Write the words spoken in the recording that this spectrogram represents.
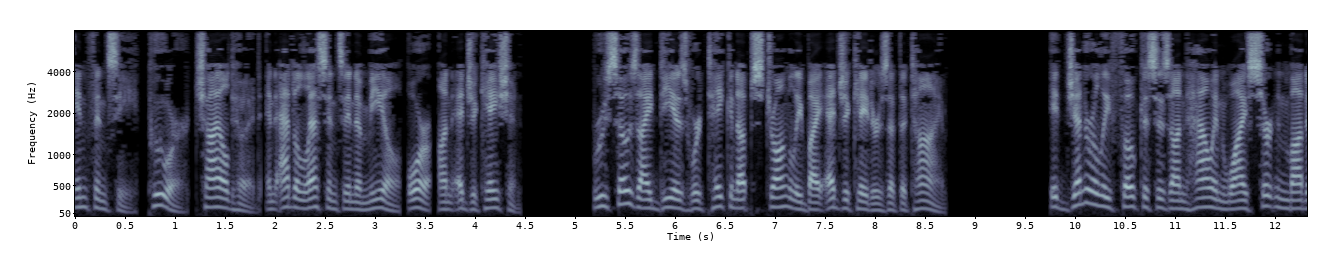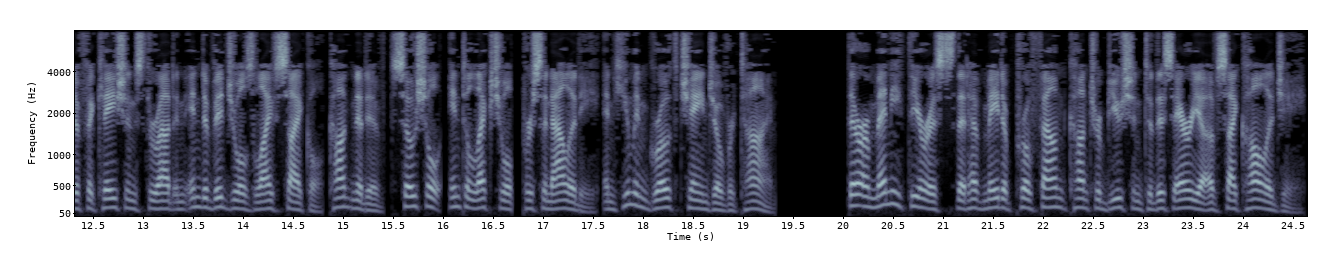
infancy, puer childhood and adolescence in Emile, or, on education. Rousseau's ideas were taken up strongly by educators at the time. It generally focuses on how and why certain modifications throughout an individual's life cycle cognitive, social, intellectual, personality and human growth change over time. There are many theorists that have made a profound contribution to this area of psychology.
